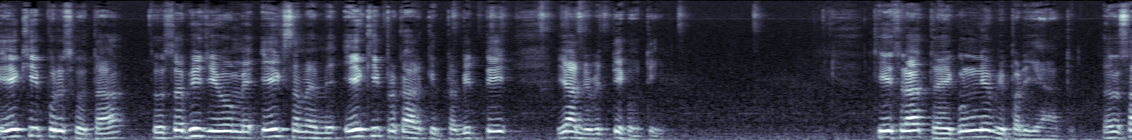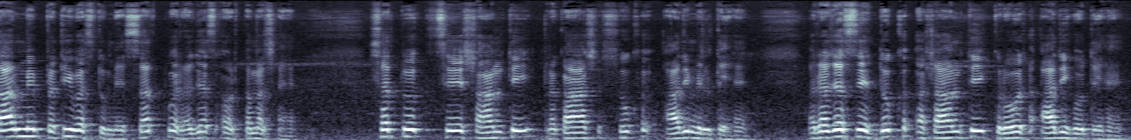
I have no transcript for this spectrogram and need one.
एक ही पुरुष होता तो सभी जीवों में एक समय में एक ही प्रकार की प्रवृत्ति या निवृत्ति होती। तीसरा, त्रैगुण्य विपर्यात। संसार में प्रति वस्तु में सत्व, रजस और तमस है। सत्व से शांति, प्रकाश, सुख आदि मिलते हैं। रजस से दुख, अशांति, क्रोध आदि होते हैं।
